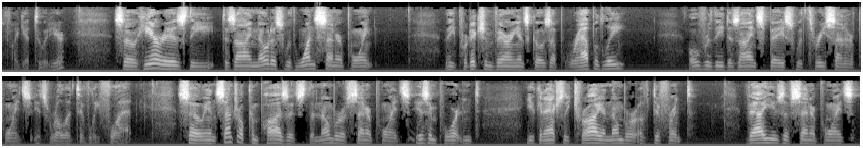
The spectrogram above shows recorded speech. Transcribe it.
if I get to it here. So here is the design. Notice with one center point, the prediction variance goes up rapidly over the design space with three center points. It's relatively flat. So in central composites, the number of center points is important. You can actually try a number of different values of center points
